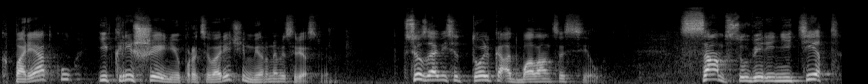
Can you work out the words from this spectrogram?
к порядку и к решению противоречий мирными средствами. Все зависит только от баланса сил. Сам суверенитет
